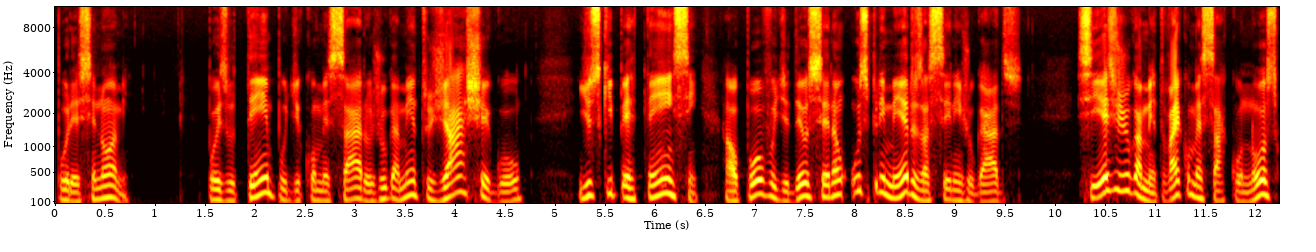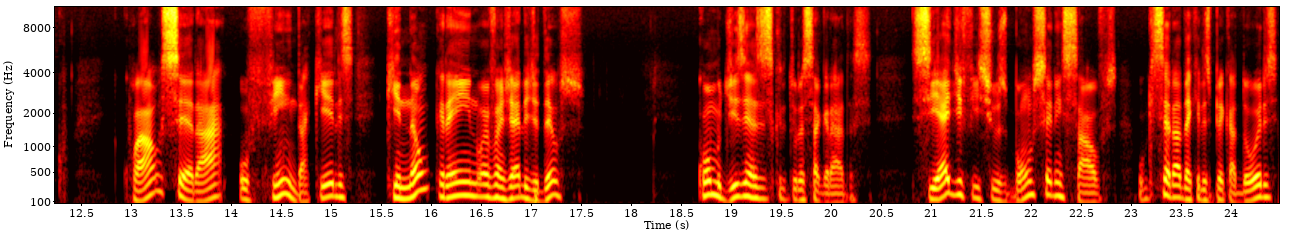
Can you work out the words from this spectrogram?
por esse nome. Pois o tempo de começar o julgamento já chegou, e os que pertencem ao povo de Deus serão os primeiros a serem julgados. Se esse julgamento vai começar conosco, qual será o fim daqueles que não creem no Evangelho de Deus? Como dizem as Escrituras Sagradas, se é difícil os bons serem salvos, o que será daqueles pecadores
